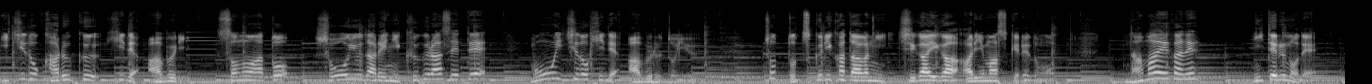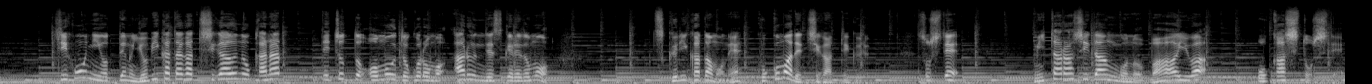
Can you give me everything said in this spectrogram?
一度軽く火で炙りその後醤油だれにくぐらせてもう一度火で炙るというちょっと作り方に違いがありますけれども名前がね似てるので地方によっての呼び方が違うのかなってちょっと思うところもあるんですけれども作り方もねここまで違ってくる。そしてみたらし団子の場合はお菓子として。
